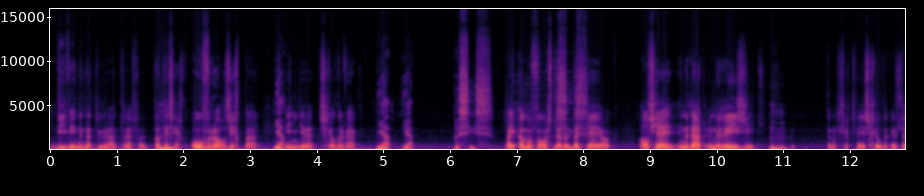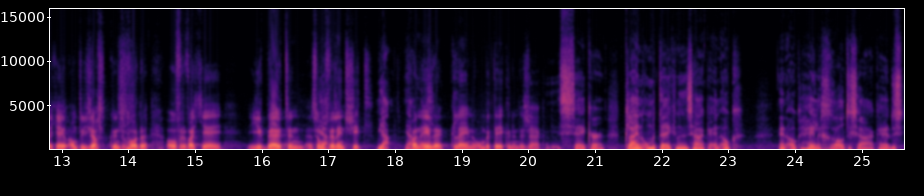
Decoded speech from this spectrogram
die we in de natuur aantreffen, dat is Mhm. echt overal zichtbaar in je schilderwerk. ja, ja, precies. Maar ik kan me voorstellen Precies. dat jij ook, als jij inderdaad een ree ziet, Mhm. ten opzichte van je schilderkunst, dat je heel enthousiast kunt worden over wat jij hier buiten eh, soms Ja. wel eens ziet. Ja, ja. Van hele kleine, onbetekenende zaken. Zeker. Kleine onbetekenende zaken en ook, en ook hele grote zaken. Hè. Dus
